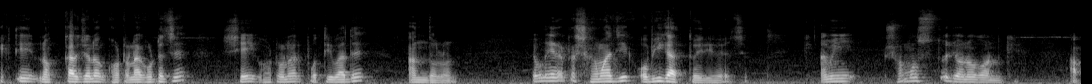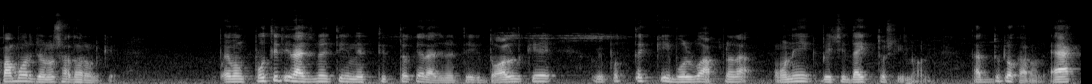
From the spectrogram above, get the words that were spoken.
একটি নক্কারজনক ঘটনা ঘটেছে, সেই ঘটনার প্রতিবাদে আন্দোলন। এবং এর একটা সামাজিক অভিঘাত তৈরি হয়েছে। আমি সমস্ত জনগণকে, আপামর জনসাধারণকে এবং প্রতিটি রাজনৈতিক নেতৃত্বকে, রাজনৈতিক দলকে আমি প্রত্যেককেই বলব আপনারা অনেক বেশি দায়িত্বশীল হন। তার দুটো কারণ। এক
